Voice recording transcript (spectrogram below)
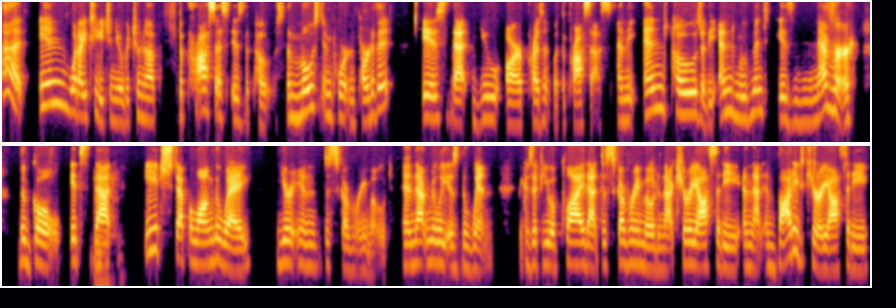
Yeah, but in what I teach in Yoga Tune Up, the process is the pose. The most important part of it is that you are present with the process, and the end pose or the end movement is never the goal. It's that mm-hmm. each step along the way you're in discovery mode. And that really is the win. Because if you apply that discovery mode and that curiosity and that embodied curiosity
